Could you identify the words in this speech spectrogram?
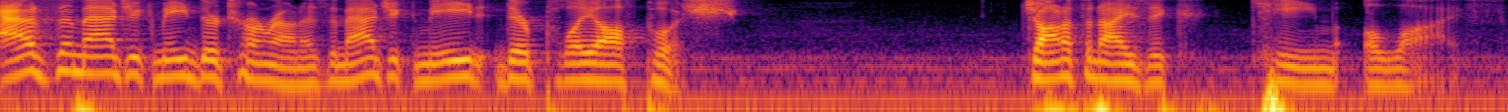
as the Magic made their turnaround, as the Magic made their playoff push, Jonathan Isaac came alive.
